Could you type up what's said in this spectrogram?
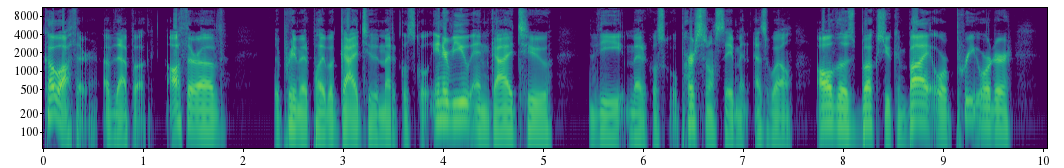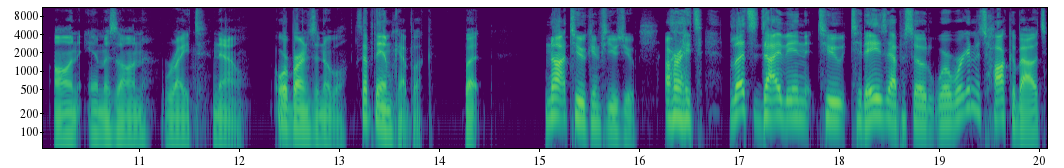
co-author of that book, author of the Pre-Med Playbook Guide to the Medical School Interview and Guide to the Medical School Personal Statement as well. All those books you can buy or pre-order on Amazon right now or Barnes and Noble, except the MCAT book. But not to confuse you. All right, let's dive into today's episode where we're going to talk about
